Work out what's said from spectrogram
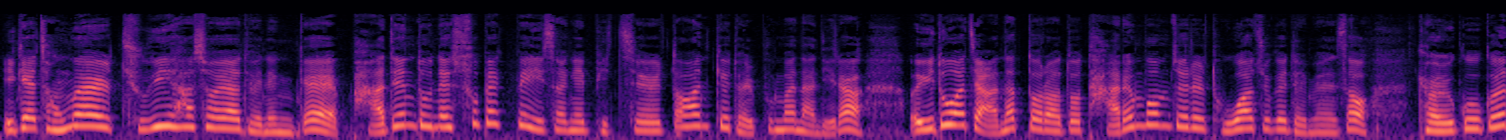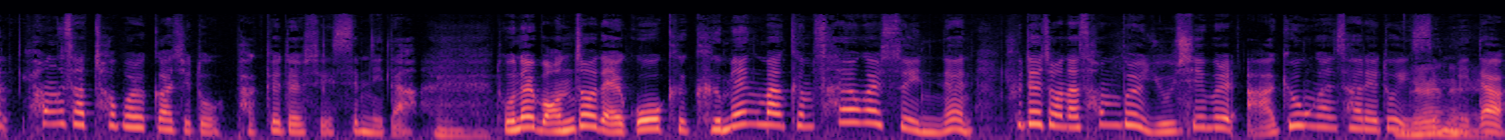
이게 정말 주의하셔야 되는 게 받은 돈의 수백 배 이상의 빚을 떠안게 될 뿐만 아니라 의도하지 않았더라도 다른 범죄를 도와주게 되면서 결국은 형사 처벌까지도 받게 될 수 있습니다. 음. 돈을 먼저 내고 그 금액만큼 사용할 수 있는 휴대전화 선불 유심을 악용한 사례도 있습니다. 네네.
